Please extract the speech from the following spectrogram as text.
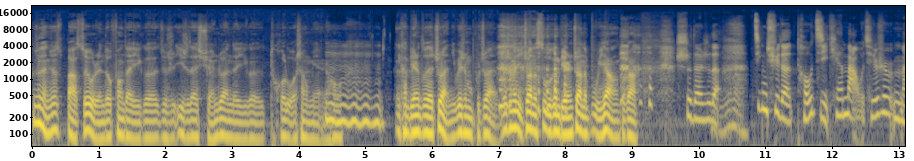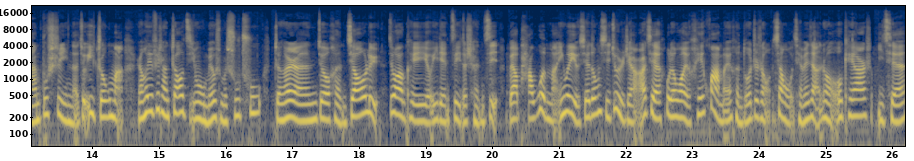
我就感觉把所有人都放在一个就是一直在旋转的一个陀螺上面，然后你看别人都在转，你为什么不转？为什么你转的速度跟别人转的不一样，对吧？是的，是的。进去的头几天吧，我其实是蛮不适应的，就一周嘛，然后又非常着急，因为我没有什么输出，整个人就很焦虑，希望可以有一点自己的成绩，不要怕问嘛，因为有些东西就是这样，而且互联网有黑化嘛，有很多这种像我前面讲的这种 OKR 什么，以前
